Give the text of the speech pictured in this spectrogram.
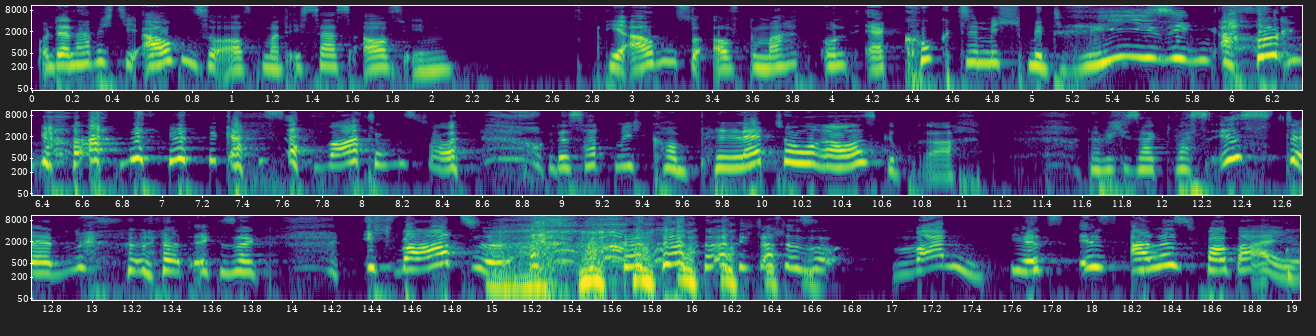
Und dann habe ich die Augen so aufgemacht. Ich saß auf ihm die Augen so aufgemacht und er guckte mich mit riesigen Augen an, ganz erwartungsvoll. Und das hat mich komplett rausgebracht. Und da habe ich gesagt, was ist denn? Und dann hat er gesagt, ich warte. ich dachte so, Mann, jetzt ist alles vorbei.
